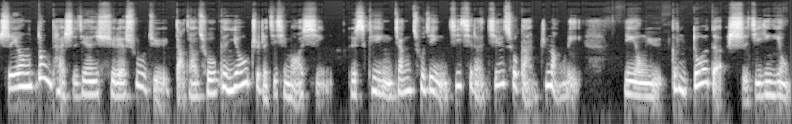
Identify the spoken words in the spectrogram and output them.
使用动态时间序列数据打造出更优质的机器模型。Reskin 将促进机器的接触感知能力，应用于更多的实际应用。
